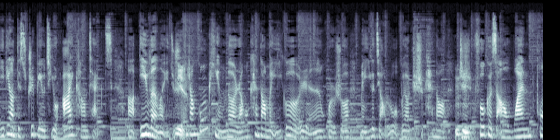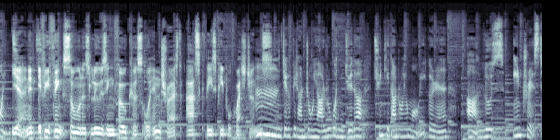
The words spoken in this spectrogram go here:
一定要 distribute your eye contacts 啊、evenly，就是 Yeah. 非常公平的，然后看到每一个人或者说每一个角落，不要只是看到只 focus on one point。 Yeah, and if, if you think someone is losing focus or interest, ask these people questions. 嗯，这个非常重要。如果你觉得群体当中有某一个人啊、lose interest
